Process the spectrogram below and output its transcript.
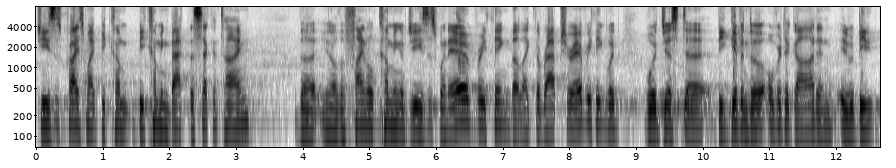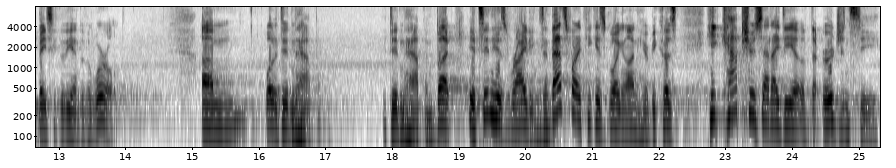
Jesus Christ might become, be coming back the second time, the, you know, the final coming of Jesus, when everything, the, like the rapture, everything would, would just uh, be given to, over to God and it would be basically the end of the world. Um, well, it didn't happen. It didn't happen. But it's in his writings, and that's what I think is going on here because he captures that idea of the urgency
